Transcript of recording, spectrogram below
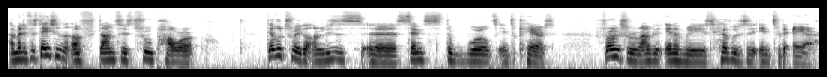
A manifestation of Dante's true power. Devil Trigger unleashes uh, sends the world into chaos, throwing surrounding enemies helplessly into the air.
